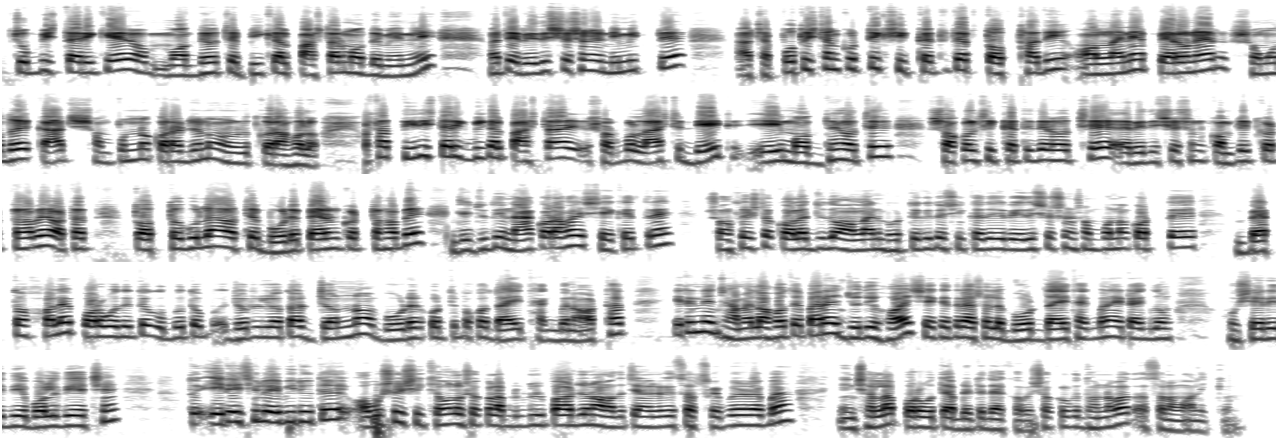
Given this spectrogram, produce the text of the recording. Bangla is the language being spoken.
তারিখের মধ্যে হচ্ছে বিকাল পাঁচটার মধ্যে মেনলি হচ্ছে রেজিস্ট্রেশনের নিমিত্তে আচ্ছা প্রতিষ্ঠান কর্তৃক শিক্ষার্থীদের তথ্যাদি অনলাইনে প্রেরণের সমুদয় কাজ সম্পূর্ণ করার জন্য অনুরোধ করা হলো। অর্থাৎ তিরিশ তারিখ বিকাল পাঁচটায় সর্বলাস্ট ডেট এই মধ্যে হচ্ছে সকল শিক্ষার্থীদের হচ্ছে রেজিস্ট্রেশন কমপ্লিট করতে হবে, অর্থাৎ তথ্যগুলা হচ্ছে বোর্ডে প্রেরণ করতে হবে। যে যদি না করা হয়, সেক্ষেত্রে সংশ্লিষ্ট কলেজ যদি অনলাইন ভর্তিকৃত শিক্ষার্থীদের রেজিস্ট্রেশন সম্পন্ন করতে ব্যর্থ হলে পরবর্তীতে উদ্ভূত জটিলতার জন্য বোর্ডের কর্তৃপক্ষ দায়ী থাকবে না। অর্থাৎ এটা নিয়ে ঝামেলা হতে পারে, যদি হয়, সেক্ষেত্রে আসলে বোর্ড দায়ী থাকবে না, এটা একদম হুঁশিয়ারি দিয়ে বলে দিয়েছে। তো এটাই ছিল এই ভিডিওতে। অবশ্যই শিক্ষামূলক সকল আপডেটগুলো পাওয়ার জন্য আমাদের চ্যানেলকে সাবস্ক্রাইব করে রাখবা। ইনশাল্লাহ পরবর্তী আপডেটে দেখা হবে। সকলকে ধন্যবাদ। আসসালামু আলাইকুম।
